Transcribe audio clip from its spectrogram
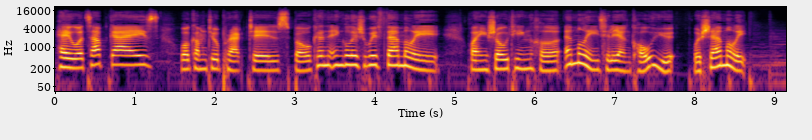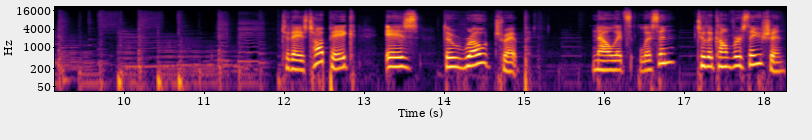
Hey, what's up, guys? Welcome to practice spoken English with Emily. 欢迎收听和 Emily 一起练口语。我是 Emily。Today's topic is the road trip. Now let's listen to the conversation.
